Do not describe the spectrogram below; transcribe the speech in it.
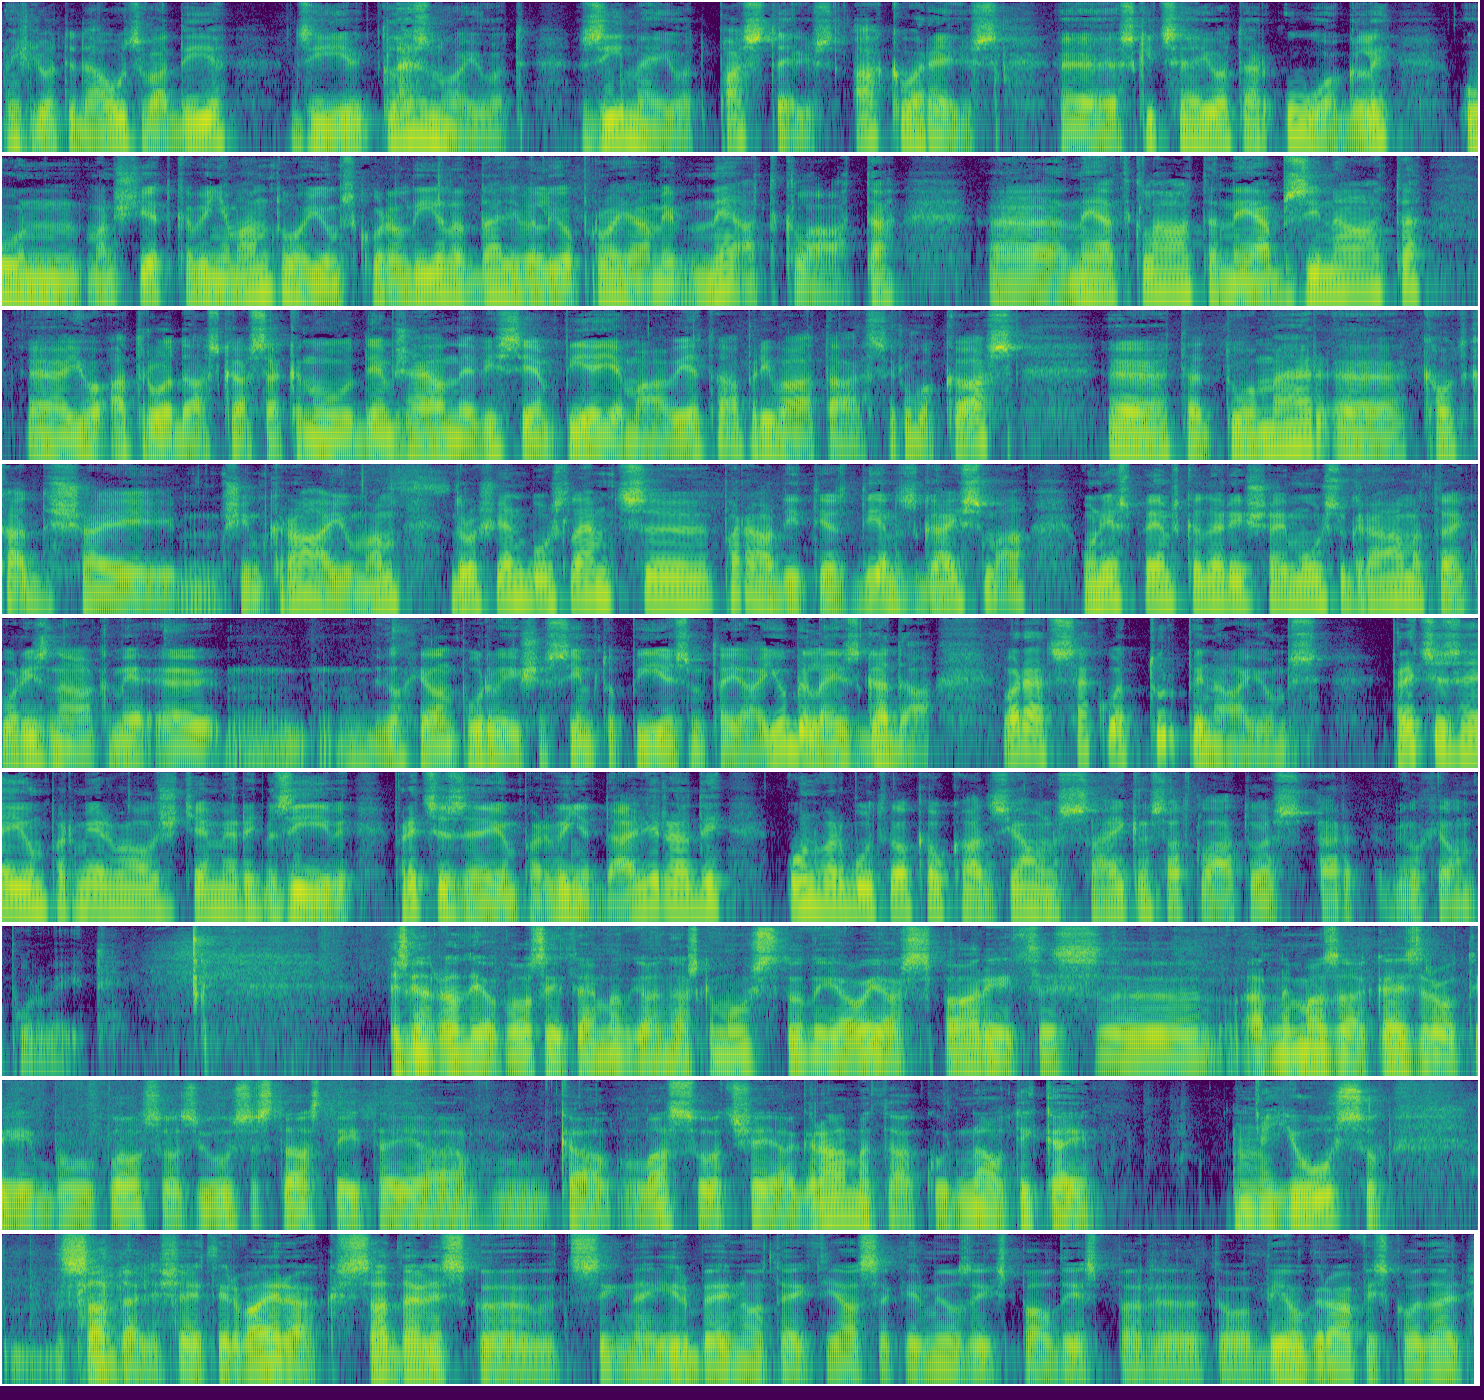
viņš ļoti daudz vadīja dzīvi gleznojot, zīmējot pasteļus, akvareļus, e, skicējot ar ogli. Un man šķiet, ka viņa mantojums, kura liela daļa vēl joprojām ir neatklāta, e, neatklāta, neapzināta, e, jo atrodas, kā saka, nu, diemžēl ne visiem pieejamā vietā, privātās rokās, tad tomēr kaut kad šai, šim krājumam droši vien būs lemts parādīties dienas gaismā, un iespējams, ka arī šai mūsu grāmatai, kur iznāk Vilhelma Purvīša 150. jubilejas gadā, varētu sekot turpinājums. Precizējumi par Miervalža ķemeri dzīvi, precizējumi par viņa daļradi un varbūt vēl kaut kādas jaunas saiknes atklātos ar Vilhelmu Purvīti. Es gan radio klausītājiem atgādināšu, ka mūsu studijā Ojārs Spārīts. Es uh, ar nemazāku aizrautību klausos jūsu stāstītajā, kā lasot šajā grāmatā, kur nav tikai jūsu sadaļa. Šeit ir vairākas sadaļas, ko Signai Irbei noteikti jāsaka, ir milzīgs paldies par eh, to biogrāfisko daļu.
